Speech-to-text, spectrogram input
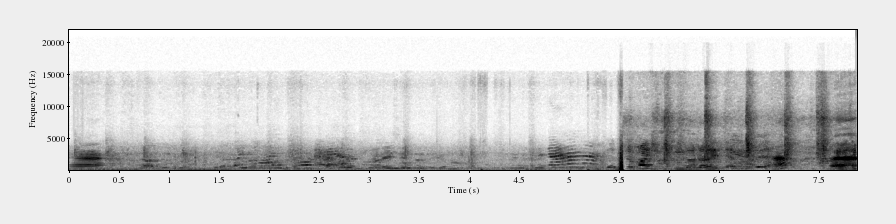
হ্যাঁ। পুজোর সময় সুন্দর হয়ে যাবে। হ্যাঁ? হ্যাঁ।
